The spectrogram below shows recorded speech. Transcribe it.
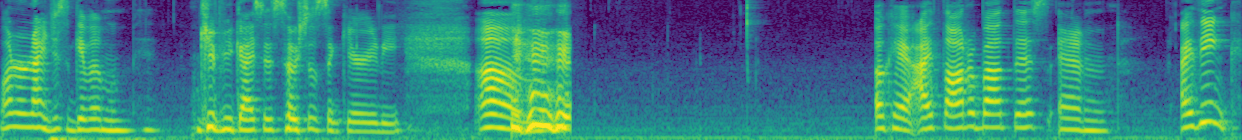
why don't I just give him give you guys his social security? Um Okay, I thought about this and I think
